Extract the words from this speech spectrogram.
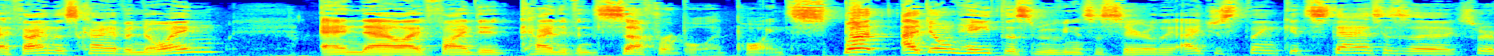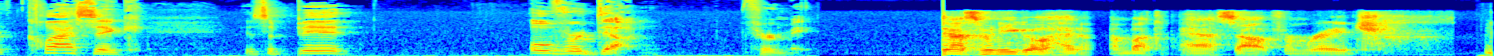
I find this kind of annoying, and now I find it kind of insufferable at points. But I don't hate this movie necessarily. I just think its status as a sort of classic is a bit overdone for me. That's when you go ahead. I'm about to pass out from rage.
